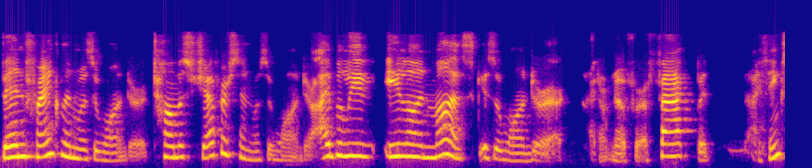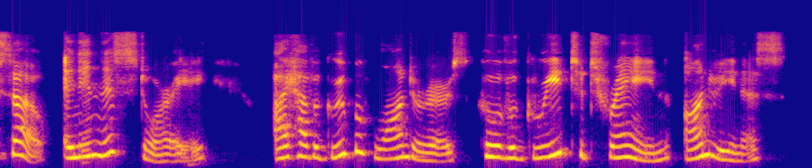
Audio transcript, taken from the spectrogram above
Ben Franklin was a wanderer. Thomas Jefferson was a wanderer. I believe Elon Musk is a wanderer. I don't know for a fact, but I think so. And in this story, I have a group of wanderers who have agreed to train on Venus.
